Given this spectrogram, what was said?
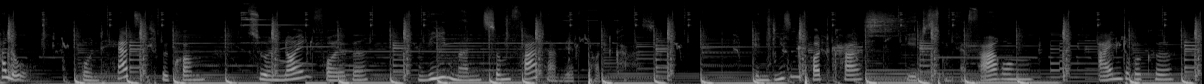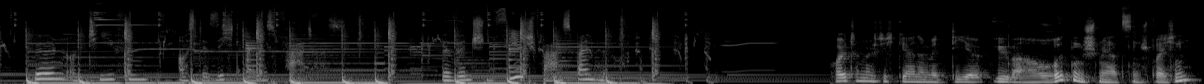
Hallo und herzlich willkommen zur neuen Folge Wie man zum Vater wird Podcast. In diesem Podcast geht es um Erfahrungen, Eindrücke, Höhen und Tiefen aus der Sicht eines Vaters. Wir wünschen viel Spaß beim Hören. Heute möchte ich gerne mit dir über Rückenschmerzen sprechen.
